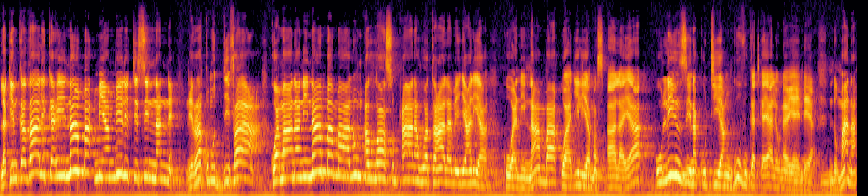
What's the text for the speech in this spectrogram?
lakini kadhalika hii namba 294 ni raqmu difaa. Kwa maana ni namba maalum allah subhanahu wa taala amejaalia kuwa ni namba kwa ajili ya masala ya ulinzi na kutia nguvu katika yale unayoyaendea. Ndio maana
